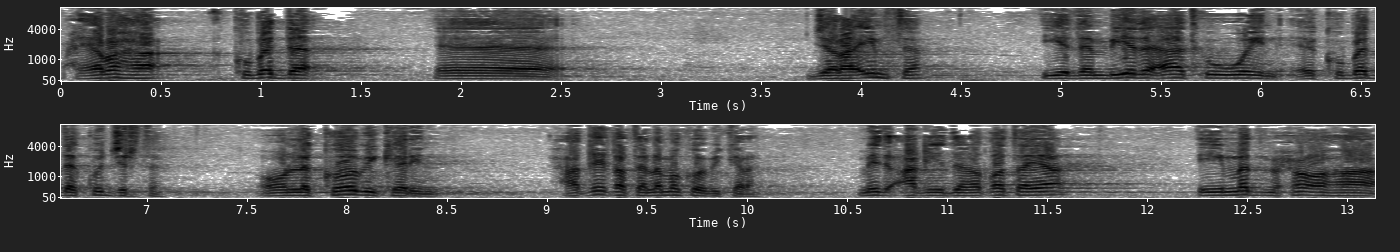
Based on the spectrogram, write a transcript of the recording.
Waxyaabaha kubadda jaraa'imta iyo dembiyada aadka u weyn ee kubadda ku jirta oon la koobi karin. Xaqiiqatan lama koobi kara mid caqiida noqotaya iyo mid muxuu ahaa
